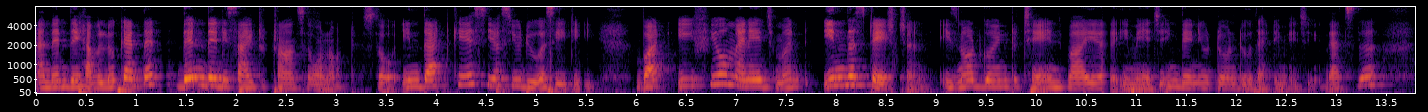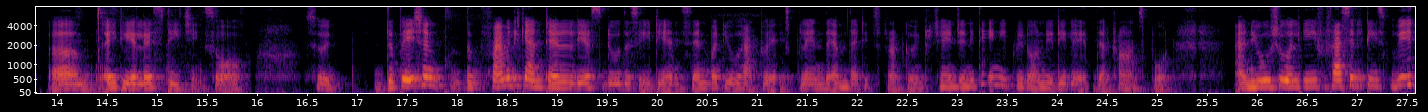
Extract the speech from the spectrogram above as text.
And then they have a look at that then they decide to transfer or not. So in that case yes you do a ct but if your management in the station is not going to change by uh, imaging then you don't do that imaging. That's the um, atls teaching. So so the patient the family can tell yes do the ct and send but you have to explain them that it's not going to change anything it will only delay the transport and usually facilities with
